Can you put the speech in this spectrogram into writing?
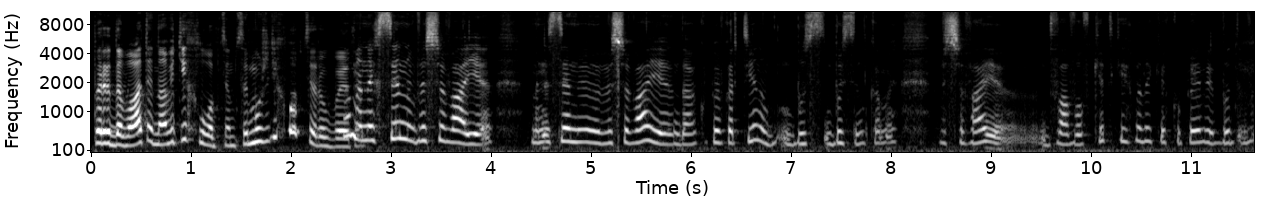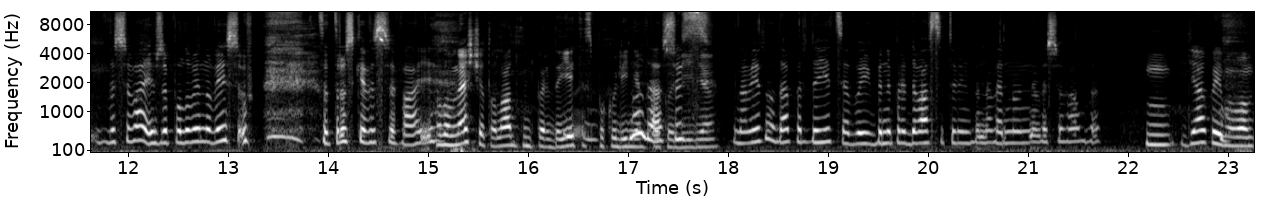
передавати навіть і хлопцям. Це можуть і хлопці робити. У мене син вишиває. У мене син вишиває, да, купив картину бус, бусинками. Вишиває два вовки таких великих купив і буде, вишиває, вже половину вишив, то трошки вишиває. Головне, що талант він передається з покоління ну, в да, покоління. щось, навірно, да, передається, бо якби не передавався, то він би, напевно, не вишивав би. Дякуємо вам.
